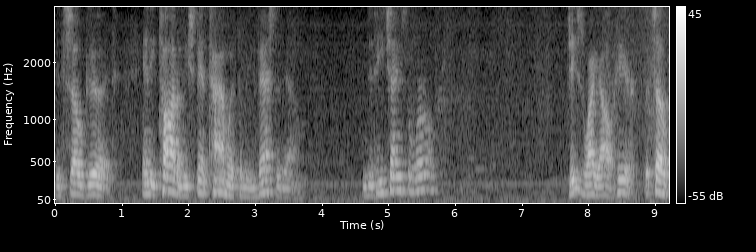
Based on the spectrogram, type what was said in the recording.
and so good. And he taught them, he spent time with them, he invested in them. Did he change the world? Jesus, why y'all here? But so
